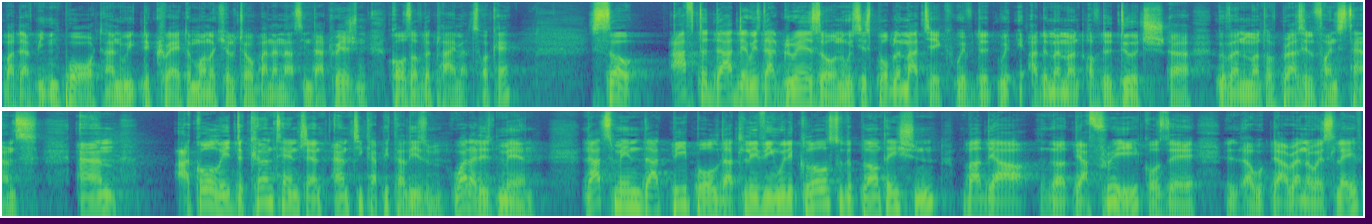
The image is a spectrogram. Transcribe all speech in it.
but they've been imported, and we, they create a monoculture of bananas in that region because of the climate, okay? So after that, there is that gray zone, which is problematic with the, with, at the moment of the Dutch uh, government of Brazil, for instance. And I call it the contingent anti-capitalism. What does it mean? That means that people that living really close to the plantation, but they are, uh, they are free because they, uh, they are runaway slaves,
